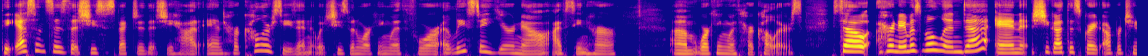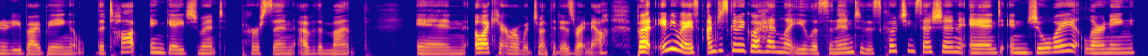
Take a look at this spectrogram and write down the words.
the essences that she suspected that she had and her color season, which she's been working with for at least a year now. I've seen her um, working with her colors. So her name is Melinda, and she got this great opportunity by being the top engagement person of the month in oh i can't remember which month it is right now but anyways i'm just going to go ahead and let you listen in to this coaching session and enjoy learning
